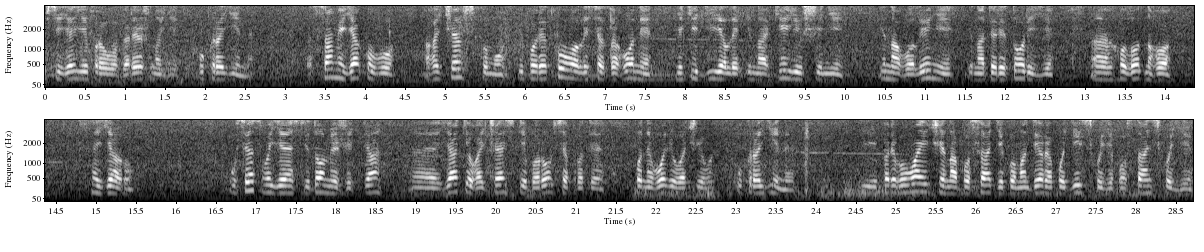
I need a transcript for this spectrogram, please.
усієї правобережної України. Саме Якову Гальчевському підпорядковувалися загони, які діяли і на Київщині, і на Волині, і на території е, Холодного Яру. Усе своє свідоме життя е, Яків Гальчевський боровся проти поневолювачів України. І перебуваючи на посаді командира Подільської повстанської е,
